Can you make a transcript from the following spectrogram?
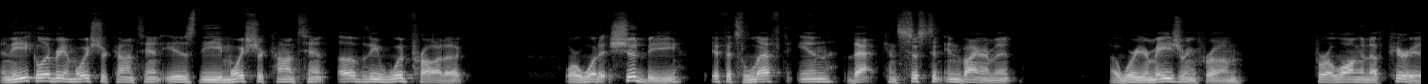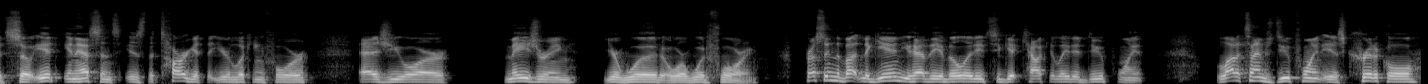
And the equilibrium moisture content is the moisture content of the wood product or what it should be if it's left in that consistent environment uh, where you're measuring from for a long enough period. So it, in essence, is the target that you're looking for as you are measuring your wood or wood flooring. Pressing the button again, you have the ability to get calculated dew point. A lot of times dew point is critical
